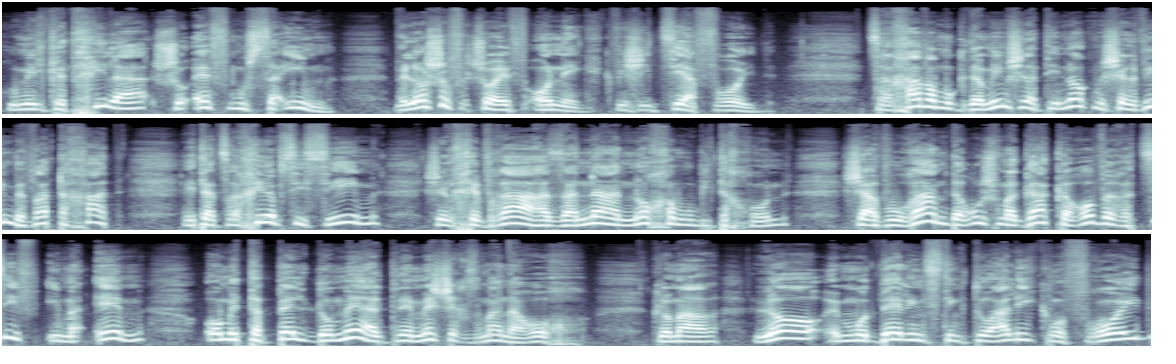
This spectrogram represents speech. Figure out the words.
הוא מלכתחילה שואף מושאים, ולא שואף עונג, כפי שהציע פרויד. צרכיו המוקדמים של התינוק משלבים בבת אחת את הצרכים הבסיסיים של חברה, הזנה, נוחם וביטחון, שעבורם דרוש מגע קרוב ורציף עם האם או מטפל דומה על פני משך זמן ארוך. כלומר, לא מודל אינסטינקטואלי כמו פרויד,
